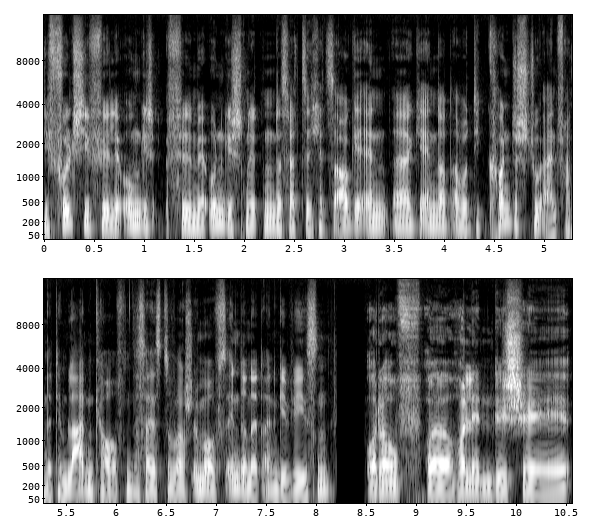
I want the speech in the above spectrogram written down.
die Fulci-Filme unge ungeschnitten, das hat sich jetzt auch äh, geändert, aber die konntest du einfach nicht im Laden kaufen. Das heißt, du warst immer aufs Internet angewiesen oder auf äh, holländische,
